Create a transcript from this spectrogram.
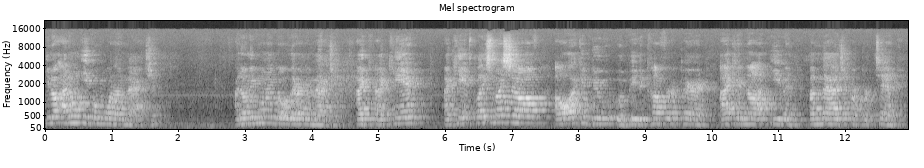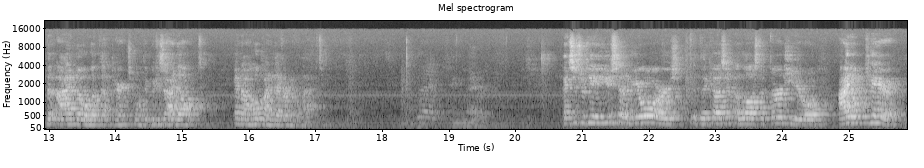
You know, I don't even want to imagine. I don't even want to go there and imagine. I, I can't. I can't place myself. All I can do would be to comfort a parent. I cannot even imagine or pretend that I know what that parent's going through because I don't. And I hope I never know that. Amen. And Sister Tina, you said of yours, the cousin lost a 30-year-old, I don't care.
